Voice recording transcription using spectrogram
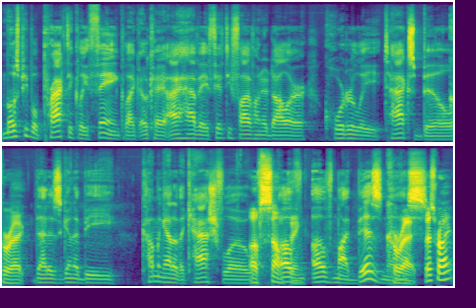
most people practically think like, okay, I have a fifty-five hundred dollar quarterly tax bill, Correct. that is going to be coming out of the cash flow Of something. of, of my business, Correct. That's right.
